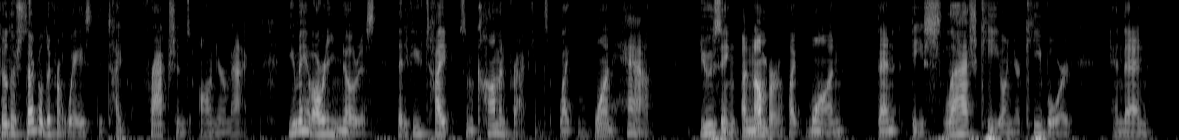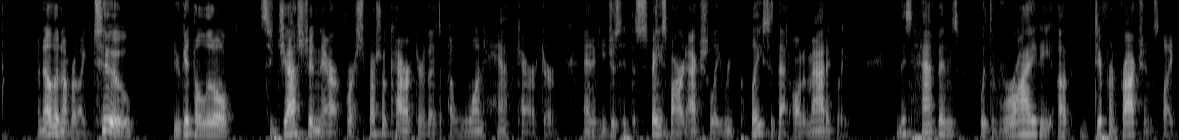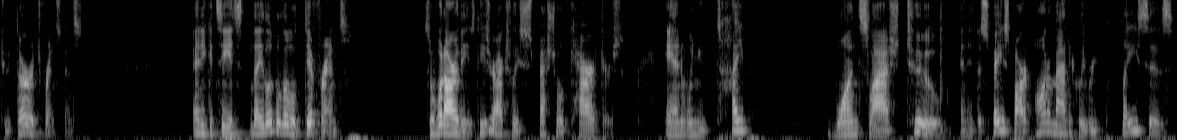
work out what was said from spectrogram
So there's several different ways to type fractions on your Mac. You may have already noticed that if you type some common fractions like 1 half using a number like 1, then the slash key on your keyboard, and then another number like 2, you get the little suggestion there for a special character that's a 1 half character. And if you just hit the spacebar it actually replaces that automatically. And this happens with a variety of different fractions like 2 thirds for instance. And you can see it's, they look a little different. So what are these? These are actually special characters. And when you type 1 slash 2 and hit the spacebar it automatically replaces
